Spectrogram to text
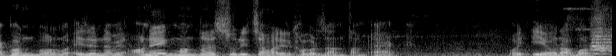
এখন বলব এই জন্য আমি অনেক মন্ত্রণালয়ের চুরি চামারির খবর জানতাম, এক। ওই ইয়োরা বসত,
